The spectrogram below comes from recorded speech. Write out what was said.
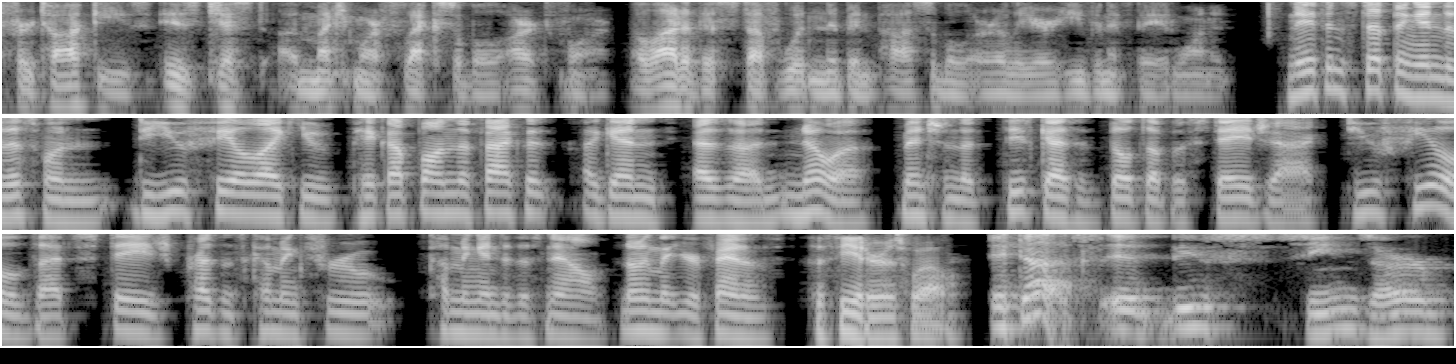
for talkies is just a much more flexible art form. A lot of this stuff wouldn't have been possible earlier, even if they had wanted. Nathan, stepping into this one, do you feel like you pick up on the fact that, again, as uh, Noah mentioned, that these guys have built up a stage act? Do you feel that stage presence coming through, coming into this now, knowing that you're a fan of the theater as well? It does. It, these scenes are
